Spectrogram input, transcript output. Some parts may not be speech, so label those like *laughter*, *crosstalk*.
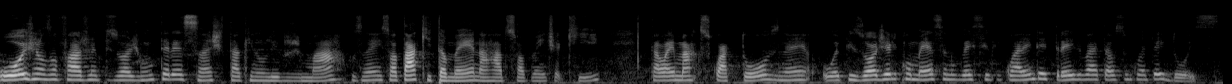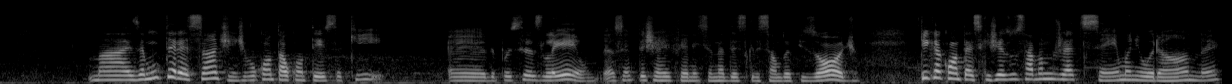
Hoje nós vamos falar de um episódio muito interessante que está aqui no livro de Marcos, né? E só está aqui também, é narrado somente aqui. Está lá em Marcos 14, né? O episódio ele começa no versículo 43 e vai até o 52. Mas é muito interessante, gente. Eu vou contar o contexto aqui. É, depois vocês leiam. Eu sempre deixo a referência na descrição do episódio. O que, que acontece? Que Jesus estava no Getsemane orando, né?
